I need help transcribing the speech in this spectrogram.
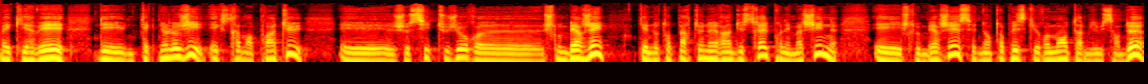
mais qu'il y avait une technologie extrêmement pointue. Et je cite toujours euh, Schlumberger qui est notre partenaire industriel pour les machines. Et Schlumberger, c'est une entreprise qui remonte à 1802,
